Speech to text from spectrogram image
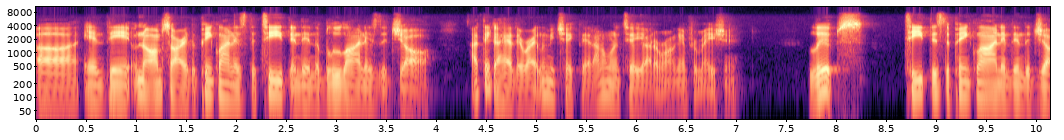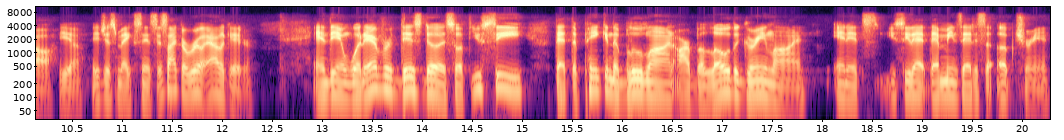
Uh, and then, no, I'm sorry, the pink line is the teeth, and then the blue line is the jaw. I think I have that right. Let me check that. I don't want to tell y'all the wrong information. Lips, teeth is the pink line, and then the jaw. Yeah, it just makes sense. It's like a real alligator. And then whatever this does, so if you see that the pink and the blue line are below the green line, and it's you see that? That means that it's an uptrend.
